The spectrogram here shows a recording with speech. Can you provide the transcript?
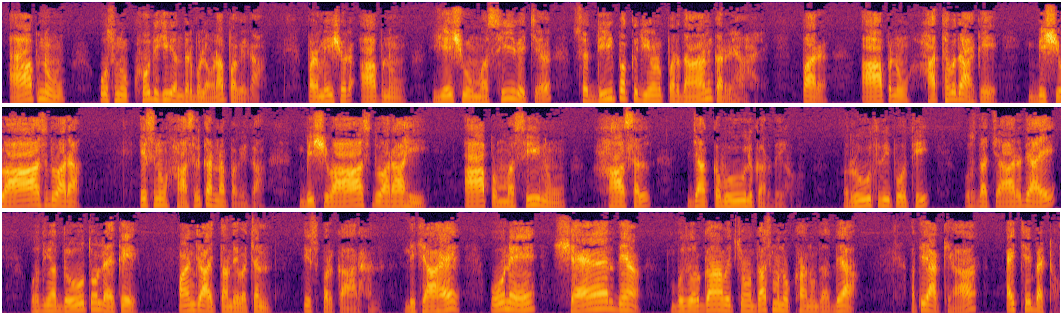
ਆਪ ਨੂੰ ਉਸ ਨੂੰ ਖੁਦ ਹੀ ਅੰਦਰ ਬੁਲਾਉਣਾ ਪਵੇਗਾ। ਪਰਮੇਸ਼ਵਰ ਆਪ ਨੂੰ ਯੀਸ਼ੂ ਮਸੀਹ ਵਿੱਚ ਸਦੀਪਕ ਜੀਵਨ ਪ੍ਰਦਾਨ ਕਰ ਰਿਹਾ ਹੈ। ਪਰ ਆਪ ਨੂੰ ਹੱਥ ਵਧਾ ਕੇ ਵਿਸ਼ਵਾਸ ਦੁਆਰਾ ਇਸ ਨੂੰ ਹਾਸਲ ਕਰਨਾ ਪਵੇਗਾ। ਵਿਸ਼ਵਾਸ ਦੁਆਰਾ ਹੀ ਆਪ ਮਸੀਹ ਨੂੰ ਹਾਸਲ ਜਾਂ ਕਬੂਲ ਕਰਦੇ ਹੋ। ਰੂਥ ਦੀ ਪੋਥੀ, ਉਸ ਦਾ 4 ਅਧਿਆਏ, ਉਸ ਦੀਆਂ 2 ਤੋਂ ਲੈ ਕੇ 5 ਆਇਤਾਂ ਦੇ ਵਚਨ ਇਸ ਪ੍ਰਕਾਰ ਹਨ। ਲਿਖਿਆ ਹੈ, ਉਹਨੇ ਸ਼ਹਿਰ ਦਿਆਂ ਬਜ਼ੁਰਗਾਂ ਵਿੱਚੋਂ 10 ਮਨੁੱਖਾਂ ਨੂੰ ਦੱਸਿਆ ਅਤੇ ਆਖਿਆ, ਇੱਥੇ ਬੈਠੋ।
